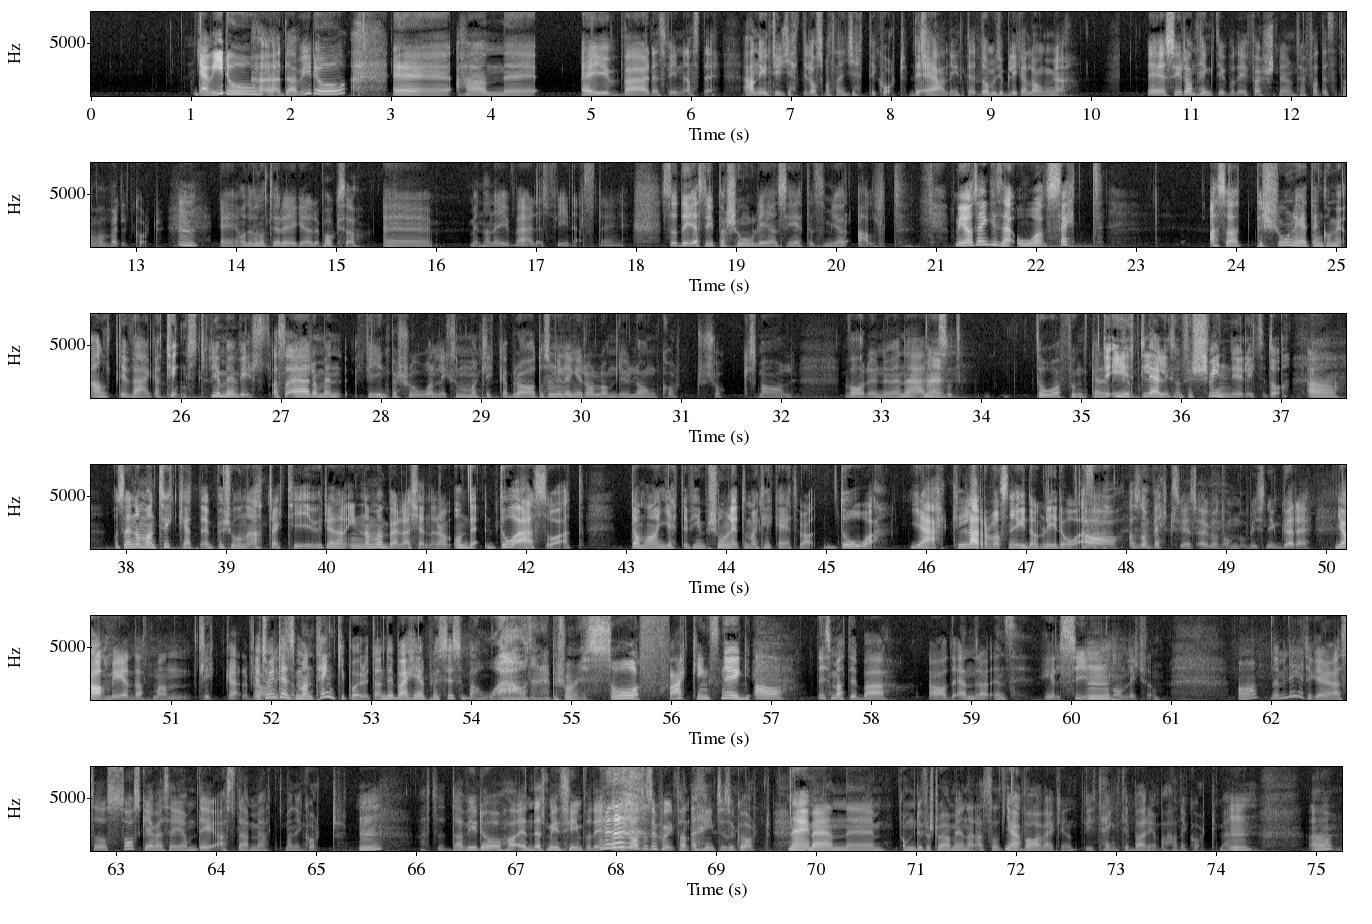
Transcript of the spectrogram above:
Davido. Davido, eh, han eh, är ju världens finaste. Han är ju inte jätte, låtsas som att han är jättekort, det är han inte. De är typ lika långa. Eh, syrran tänkte ju på det först när de träffades, att han var väldigt kort. Mm. Eh, och det var något jag reagerade på också. Eh, men han är ju världens finaste. Så det, alltså, det är personligheten som gör allt. Men jag tänker så här oavsett. Alltså att personligheten kommer ju alltid väga tyngst. Ja men visst, alltså är de en fin person, liksom, om man klickar bra, då spelar det Mm. ingen roll om du är lång, kort, tjock, smal, vad det nu än är. Nej. Alltså, då funkar det. Det liksom. ytliga liksom försvinner ju lite då. Ja. Och sen om man tycker att en person är attraktiv redan innan man börjar lära känna dem. Om det då är så att de har en jättefin personlighet och man klickar jättebra. Då jäklar vad snygg de blir då. Alltså. ja, alltså de växer i ens ögon om de blir snyggare Ja. med att man klickar bra. Jag tror inte ens liksom. man tänker på det utan det är bara helt plötsligt så bara wow den här personen är så fucking snygg. Ja, det är som att det bara ja, det ändrar ens hel syn Mm. på någon. Liksom. Ja, nej, men det tycker jag, alltså, så ska jag väl säga om det, alltså det här med att man är kort. Mm. Att Davido har ändrat min syn på det. Alltså, det låter så sjukt för han är inte så kort. Nej. Men eh, om du förstår vad jag menar, alltså, Ja. det var verkligen att vi tänkte i början att han är kort. Men, Mm. ja.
